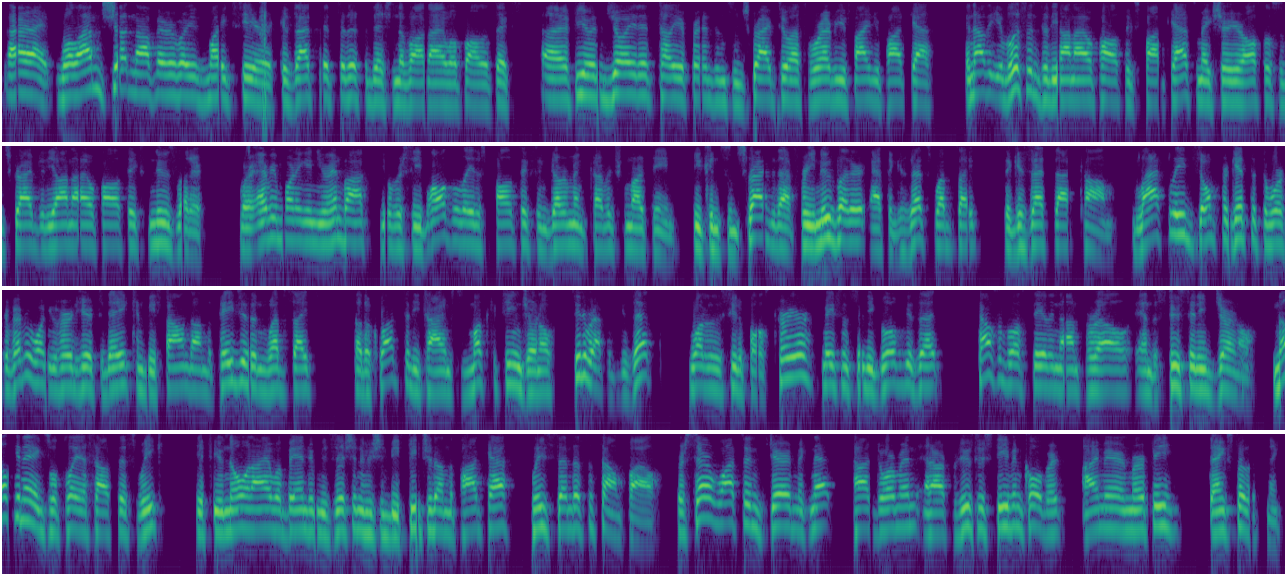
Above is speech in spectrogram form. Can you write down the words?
All right. Well, I'm shutting off everybody's mics here because that's it for this edition of On Iowa Politics. Uh, if you enjoyed it, tell your friends and subscribe to us wherever you find your podcasts. And now that you've listened to the On Iowa Politics podcast, make sure you're also subscribed to the On Iowa Politics newsletter, where every morning in your inbox, you'll receive all the latest politics and government coverage from our team. You can subscribe to that free newsletter at the Gazette's website, thegazette.com. Lastly, don't forget that the work of everyone you heard here today can be found on the pages and websites of the Quad City Times, Muscatine Journal, Cedar Rapids Gazette, Waterloo Cedar Falls Courier, Mason City Globe Gazette, Council Bluffs Daily Nonpareil, and the Sioux City Journal. Milk and Eggs will play us out this week. If you know an Iowa band or musician who should be featured on the podcast, please send us a sound file. For Sarah Watson, Jared McNett, Todd Dorman, and our producer, Stephen Colbert, I'm Erin Murphy. Thanks for listening.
